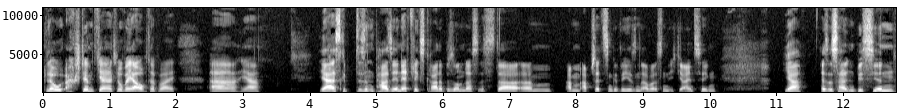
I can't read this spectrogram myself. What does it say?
Glow, ach stimmt, ja, Glow war ja auch dabei. Ah, ja. Ja, es gibt, es sind ein paar sehr. Netflix gerade besonders ist da ähm, am Absetzen gewesen, aber es sind nicht die einzigen. Ja, es ist halt ein bisschen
